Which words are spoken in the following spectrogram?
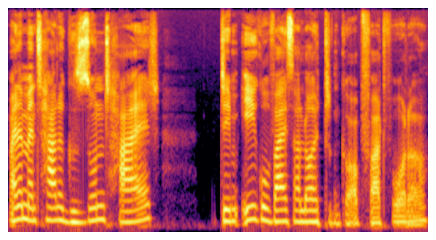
meine mentale Gesundheit dem Ego weißer Leute geopfert wurde.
